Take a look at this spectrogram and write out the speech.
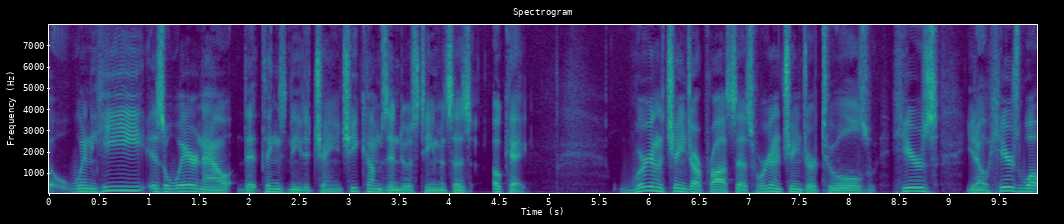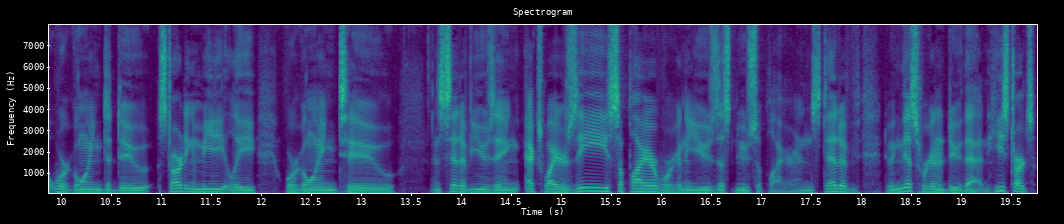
uh, when he is aware now that things need to change, he comes into his team and says, "Okay, we're going to change our process we're going to change our tools here's you know here's what we're going to do starting immediately we're going to instead of using x y or z supplier we're going to use this new supplier and instead of doing this we're going to do that and he starts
